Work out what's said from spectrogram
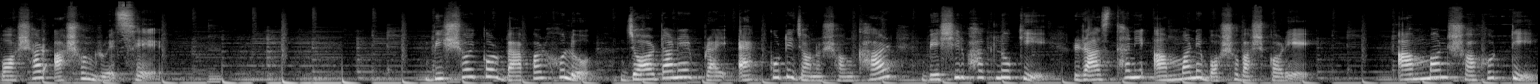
বসার আসন রয়েছে। বিস্ময়কর ব্যাপার হল জর্ডানের প্রায় এক কোটি জনসংখ্যার বেশিরভাগ লোকই রাজধানী আম্মানে বসবাস করে। আম্মান শহরটি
